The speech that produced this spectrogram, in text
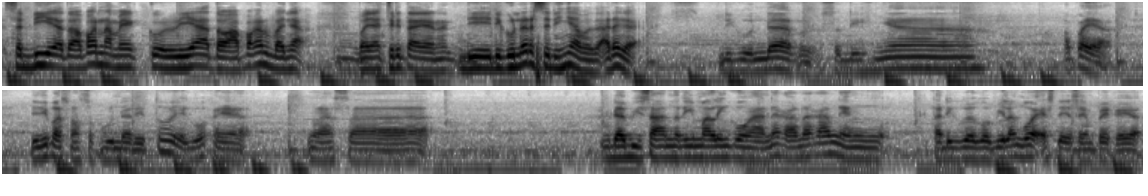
sedih atau apa namanya kuliah atau apa kan banyak banyak cerita ya. Di di Gundar sedihnya apa ada gak di Gundar sedihnya apa ya? Jadi pas masuk Gundar itu ya gue kayak ngerasa udah bisa nerima lingkungannya karena kan yang tadi gue gue bilang gue SD SMP kayak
